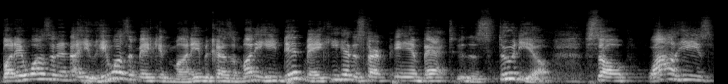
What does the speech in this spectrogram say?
But it wasn't enough. He, he wasn't making money because the money he did make, he had to start paying back to the studio. So while he's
